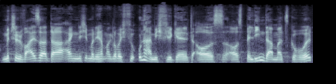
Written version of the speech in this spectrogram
Und Mittelweiser da eigentlich immer, den hat man glaube ich für unheimlich viel Geld aus aus Berlin damals geholt,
